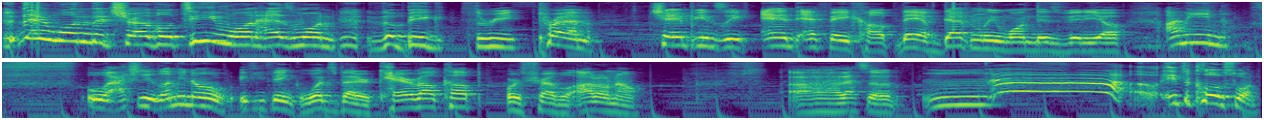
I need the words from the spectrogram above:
They won the treble. Team one has won the big three Prem Champions League and FA Cup. They have definitely won this video. I mean, oh, actually, let me know if you think what's better, Carabao Cup or treble. I don't know. Uh, that's a, mm, ah, it's a close one,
